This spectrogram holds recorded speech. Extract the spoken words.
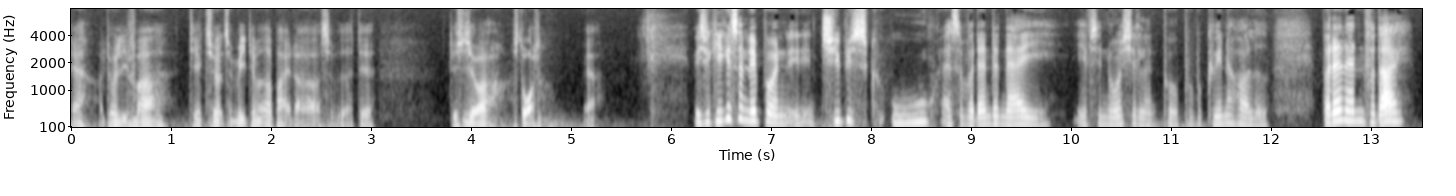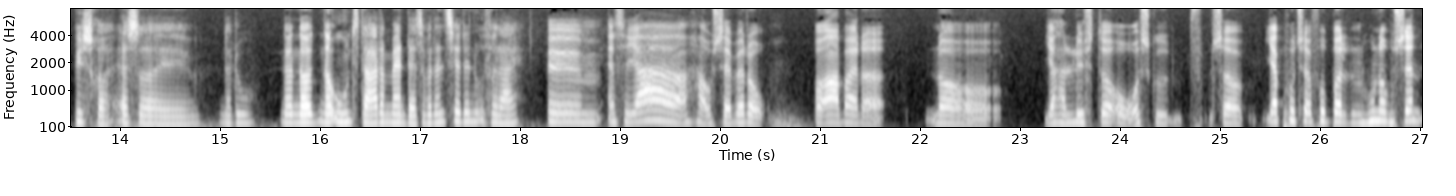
ja, og det var lige fra direktør til mediemedarbejder og så videre. Det, det synes jeg var stort. Ja. Hvis vi kigger sådan lidt på en, en typisk uge, altså hvordan den er i, i FC Nordsjælland på, på, på kvindeholdet. Hvordan er den for dig, Bysre, altså, øh, når, du, når, når, når ugen starter mandag? Altså, hvordan ser den ud for dig? Øhm, altså, jeg har jo sabbatår og arbejder, når jeg har lyst og overskud. Så jeg prioriterer fodbolden 100%,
